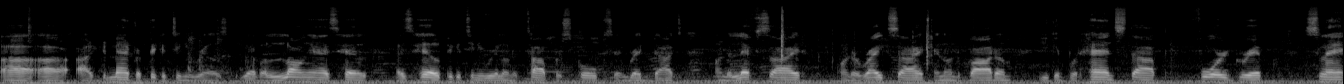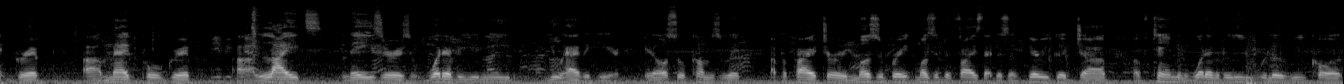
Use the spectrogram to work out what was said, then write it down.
uh, uh, uh, demand for Picatinny rails. We have a long as hell as hell Picatinny rail on the top for scopes and red dots on the left side, on the right side, and on the bottom. You can put hand stop, forward grip, slant grip, uh, Magpul grip, uh, lights, lasers, whatever you need, you have it here. It also comes with a proprietary muzzle brake, muzzle device that does a very good job of taming whatever the little recoil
